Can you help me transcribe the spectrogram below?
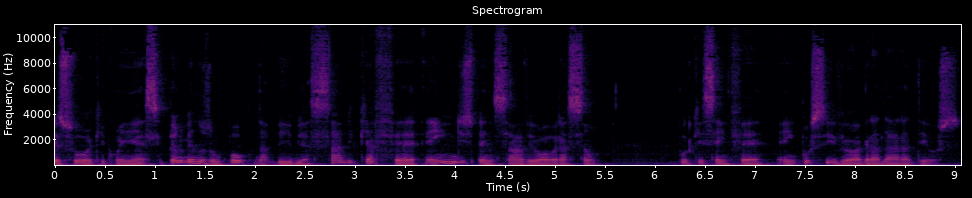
pessoa que conhece pelo menos um pouco da Bíblia sabe que a fé é indispensável à oração, porque sem fé é impossível agradar a Deus.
